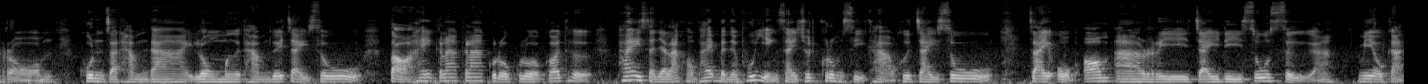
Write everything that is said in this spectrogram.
พร้อม คุณจะทำได้ ลงมือทำด้วยใจสู้ ต่อให้กล้ากล้ากลัวกลัวก็เถอะไพ่สัญลักษณ์ของไพ่แบบนี้ผู้หญิงใส่ชุดคลุมสีขาวคือใจสู้ ใจโอบอ้อมอารี ใจดีสู้เสือ มีโอกาส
